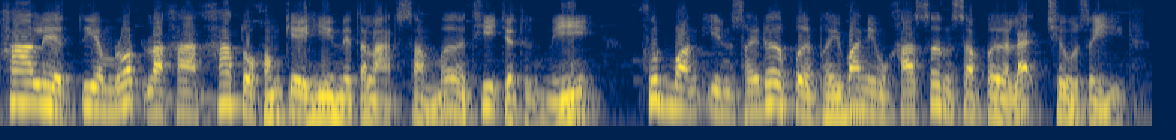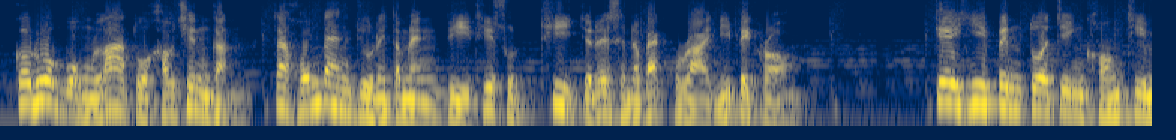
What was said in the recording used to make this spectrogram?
พาเลตเตรียมลดราคาค่าตัวของเกฮีในตลาดซัมเมอร์ที่จะถึงนี้ ฟุตบอลอินไซเดอร์เปิดเผยว่านิวคาสเซิลสเปอร์และเชลซีก็ร่วมวงล่าตัวเขาเช่นกัน แต่หงแดงอยู่ในตำแหน่งดีที่สุดที่จะได้เซนเตอร์แบ็กรายนี้ไปครอง เกฮีเป็นตัวจริงของทีม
